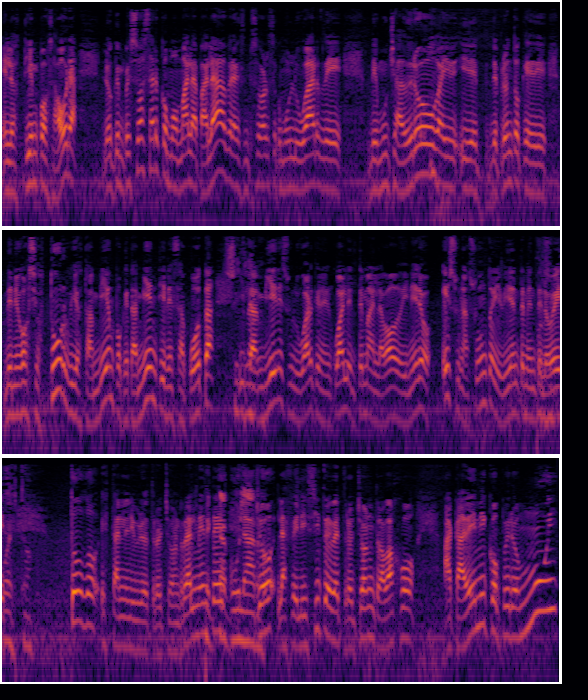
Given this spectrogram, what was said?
en los tiempos ahora. Lo que empezó a ser como mala palabra, que se empezó a verse como un lugar de, mucha droga y, de, pronto que de, negocios turbios también, porque también tiene esa cuota y también es un lugar que en el cual el tema del lavado de dinero es un asunto y evidentemente lo es todo está en el libro de Trochón. Realmente yo la felicito de Trochón, un trabajo académico, pero muy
